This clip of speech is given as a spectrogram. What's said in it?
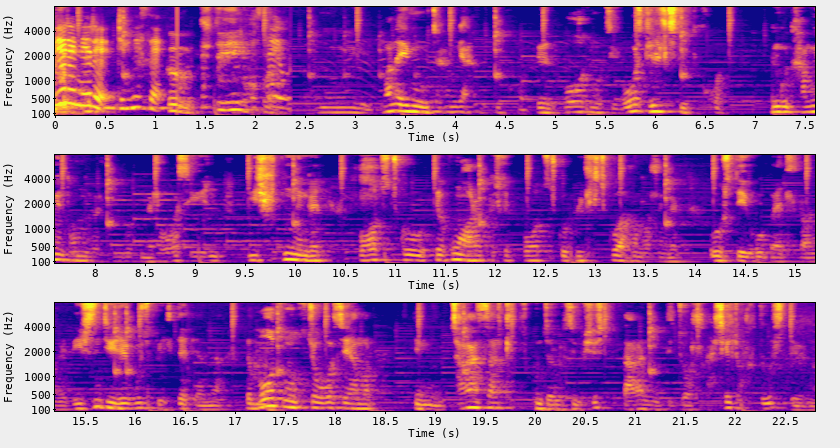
нэрэ нэрэ жигнэсээ. Гэтэ ийм манай юм уу хамгийн мэддэг. Тэгээд бууз мөцийг уус тэлж дүүдэхгүй. Тэнгүүд хамгийн том нь тэнгүүд ингээд угаас ирнэ. Ишгт нь ингээд бууцчгүй тэг хүн ороод ишгэд бууцчгүй бэлгэчгүй ах юм бол ингээд өөртөө эвгүй байдал байна. Ингээд ирсэн ч ирээгүй ч бэлдээ байна. Тэг бууз мөц ч угаас ямар тийм цагаан сартал зөвхөн зориулсан юм биш шүү дээ. Дараа нь мэдэж болох ашиглаж болох зүйл шүү дээ. ер нь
